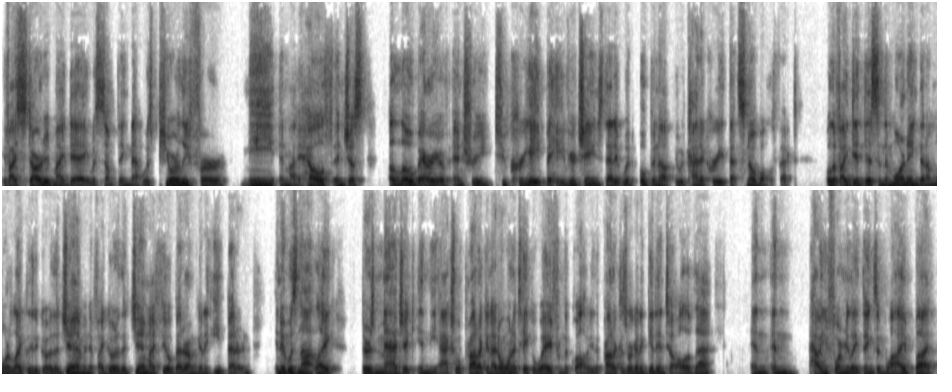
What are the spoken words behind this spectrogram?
if I started my day with something that was purely for me and my health and just a low barrier of entry to create behavior change that it would open up, it would kind of create that snowball effect. Well, if I did this in the morning, then I'm more likely to go to the gym. And if I go to the gym, I feel better, I'm going to eat better. And, and it was not like there's magic in the actual product. And I don't want to take away from the quality of the product because we're going to get into all of that and, and how you formulate things and why. But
